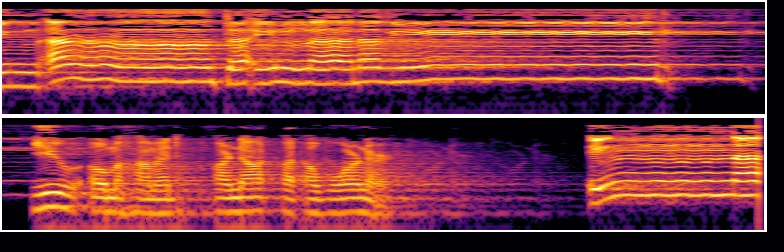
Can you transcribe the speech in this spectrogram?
إن أنت إلا نذير You, O Muhammad, are not but a warner. إنا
